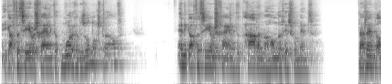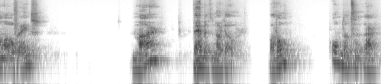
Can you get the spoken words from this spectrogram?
Ik acht het zeer waarschijnlijk dat morgen de zon nog straalt. En ik acht het zeer waarschijnlijk dat ademen handig is voor mensen. Daar zijn we het allemaal over eens. Maar we hebben het er nooit over. Waarom? Omdat we daar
